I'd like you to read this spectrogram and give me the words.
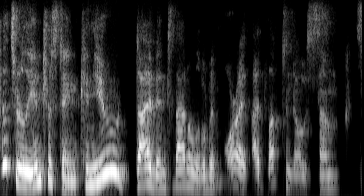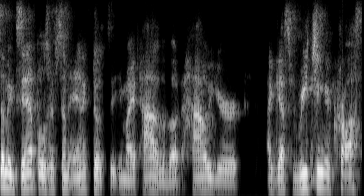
that's really interesting. Can you dive into that a little bit more? I'd, I'd love to know some some examples or some anecdotes that you might have about how you're, I guess, reaching across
